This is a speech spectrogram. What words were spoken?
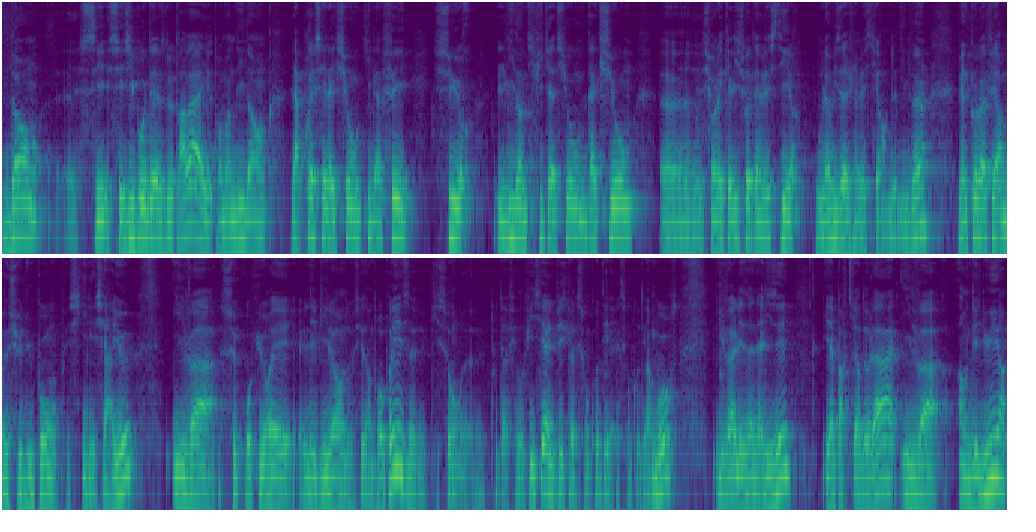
dans euh, ses, hypothèses de travail, autrement dit dans la présélection qu'il a fait sur l'identification d'actions sur lesquelles il souhaite investir, ou l'envisage d'investir en 2020, eh bien que va faire M. Dupont s'il est sérieux? Il va se procurer les bilans de ces entreprises, qui sont euh, tout à fait officiels, puisqu'elles sont cotées en bourse, il va les analyser, et à partir de là, il va en déduire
